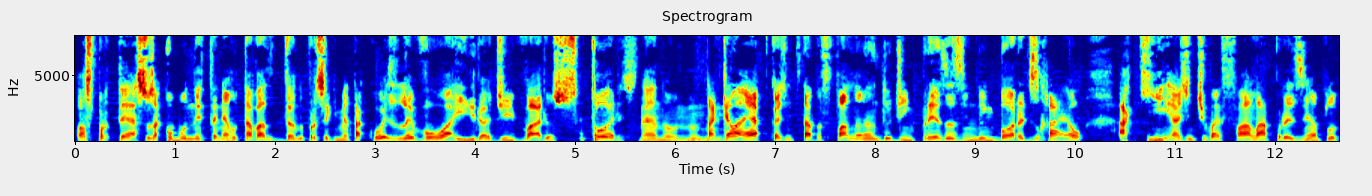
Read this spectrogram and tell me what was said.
aos protestos, a como Netanyahu estava dando prosseguimento à coisa, levou à ira de vários setores, né? No- no- Uhum. Naquela época a gente estava falando de empresas indo embora de Israel. Aqui a gente vai falar, por exemplo,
